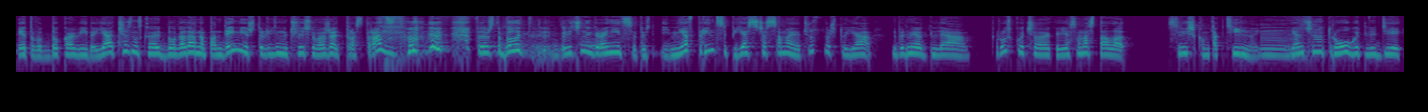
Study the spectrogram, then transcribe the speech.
это вот до ковида. Я, честно сказать, благодарна пандемии, что люди научились уважать пространство, потому что были личные границы. То есть и мне, в принципе, я сейчас сама я чувствую, что я, например, для русского человека, я сама стала слишком тактильной. М. Я начинаю трогать людей.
